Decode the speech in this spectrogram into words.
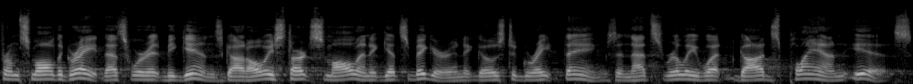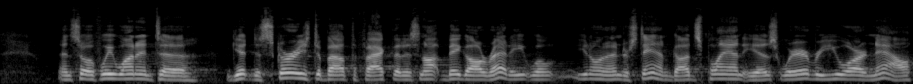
from small to great, that's where it begins. God always starts small and it gets bigger and it goes to great things. And that's really what God's plan is. And so if we wanted to get discouraged about the fact that it's not big already, well, you don't understand. God's plan is wherever you are now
